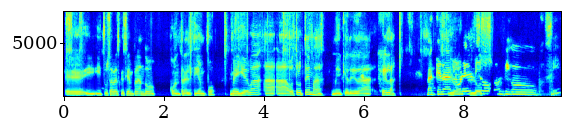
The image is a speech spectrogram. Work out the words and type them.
eh, y, tú sabes que siempre ando contra el tiempo, me lleva a, otro tema, mi querida Gela. Va a quedar Lorenzo, los, digo, sí,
